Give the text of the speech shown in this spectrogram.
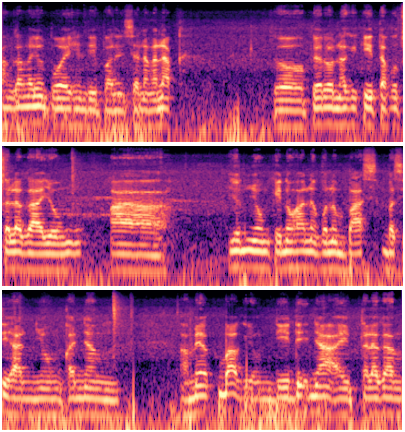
hanggang ngayon po ay hindi pa rin siya nanganak. So, pero nakikita ko talaga yung ah, yun yung kinuhanan ko ng bas, basihan yung kanyang ah, milk bag. Yung didi niya ay talagang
